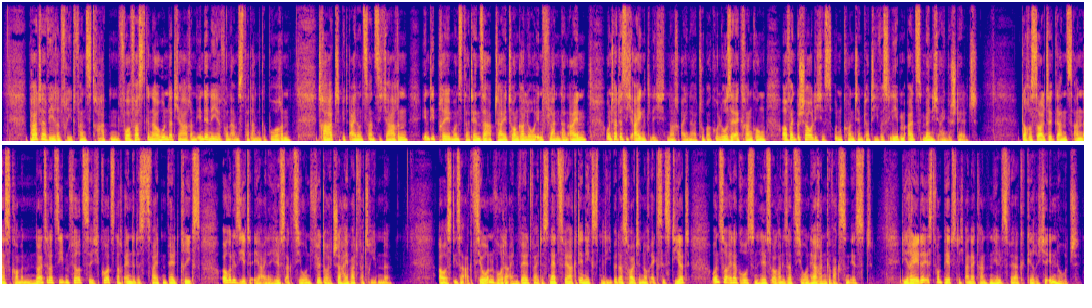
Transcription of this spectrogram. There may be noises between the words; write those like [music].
Pater Werenfried van Straten, vor fast genau 100 Jahren in der Nähe von Amsterdam geboren, trat mit 21 Jahren in die Prämonstratenser Abtei Tongalo in Flandern ein und hatte sich eigentlich nach einer Tuberkuloseerkrankung auf ein beschauliches und kontemplatives Leben als Mönch eingestellt. Doch es sollte ganz anders kommen. 1947, kurz nach Ende des Zweiten Weltkriegs, organisierte er eine Hilfsaktion für deutsche Heimatvertriebene. Aus dieser Aktion wurde ein weltweites Netzwerk der Nächstenliebe, das heute noch existiert und zu einer großen Hilfsorganisation herangewachsen ist. Die Rede ist vom päpstlich anerkannten Hilfswerk Kirche in Not.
